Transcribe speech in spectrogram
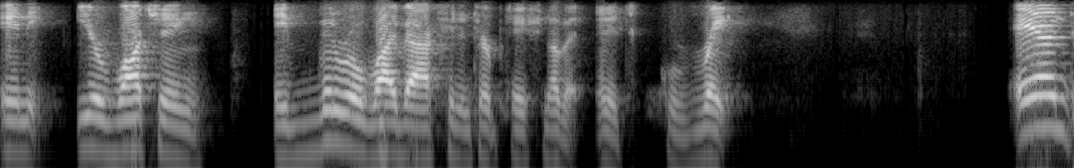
and you're watching a literal live action interpretation of it, and it's great. And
